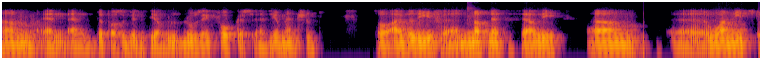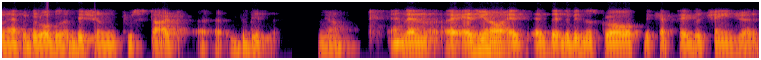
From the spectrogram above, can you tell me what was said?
Um, and and the possibility of losing focus, as you mentioned. So I believe uh, not necessarily um, uh, one needs to have a global ambition to start uh, uh the business. Yeah. And then, uh, as you know, as, as the, the business grows, the cap table changes,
